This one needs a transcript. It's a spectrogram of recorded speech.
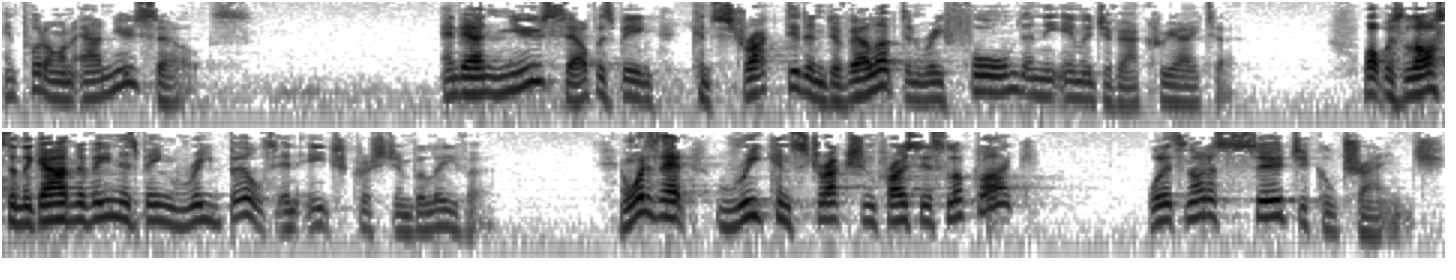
and put on our new selves. And our new self is being constructed and developed and reformed in the image of our Creator. What was lost in the Garden of Eden is being rebuilt in each Christian believer. And what does that reconstruction process look like? Well, it's not a surgical change.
